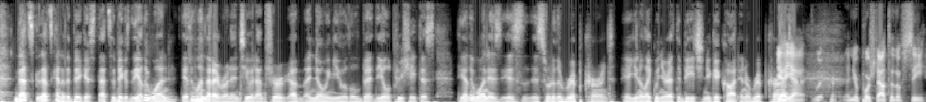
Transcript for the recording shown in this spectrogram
That's that's kind of the biggest. That's the biggest. The other one, the other one that I run into, and I'm sure, um, and knowing you a little bit, you'll appreciate this. The other one is is is sort of the rip current. You know, like when you're at the beach and you get caught in a rip current. Yeah, yeah, and you're pushed out to the sea.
